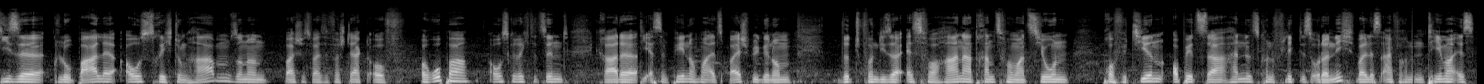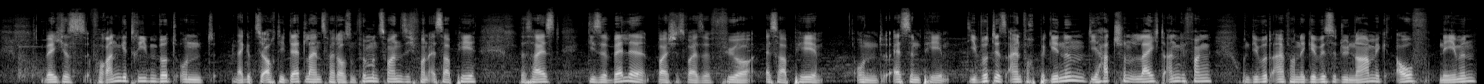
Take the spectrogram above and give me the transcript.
diese globale Ausrichtung haben, sondern beispielsweise verstärkt auf Europa ausgerichtet sind. Gerade die S&P nochmal als Beispiel genommen, wird von dieser S4HANA-Transformation profitieren, ob jetzt da Handelskonflikt ist oder nicht, weil es einfach ein Thema ist, welches vorangetrieben wird und da gibt es ja auch die Deadline 2025 von SAP. Das heißt, diese Welle beispielsweise für SAP und S&P, die wird jetzt einfach beginnen, die hat schon leicht angefangen und die wird einfach eine gewisse Dynamik aufnehmen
